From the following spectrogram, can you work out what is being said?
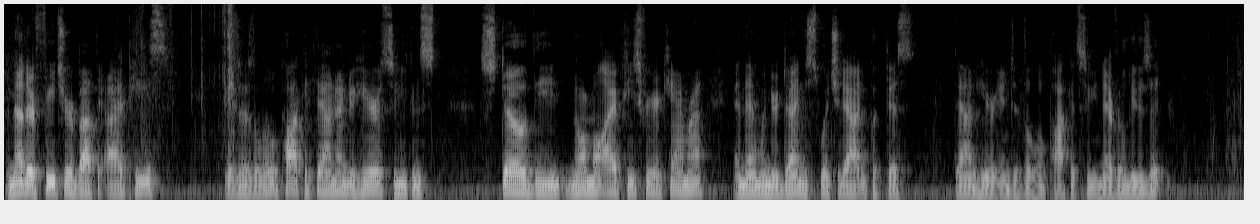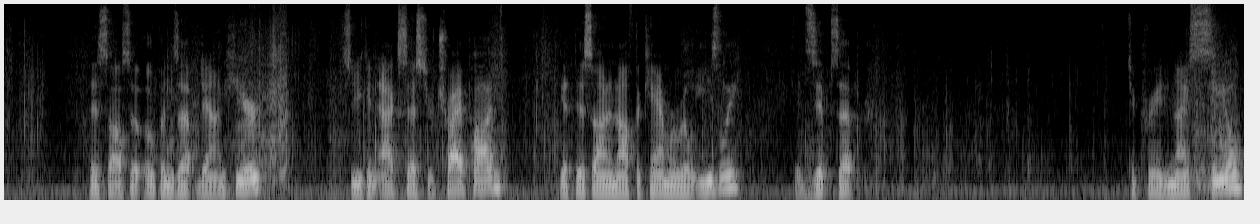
Another feature about the eyepiece is there's a little pocket down under here so you can stow the normal eyepiece for your camera and then when you're done switch it out and put this down here into the little pocket so you never lose it. This also opens up down here so you can access your tripod. Get this on and off the camera real easily. It zips up to create a nice seal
